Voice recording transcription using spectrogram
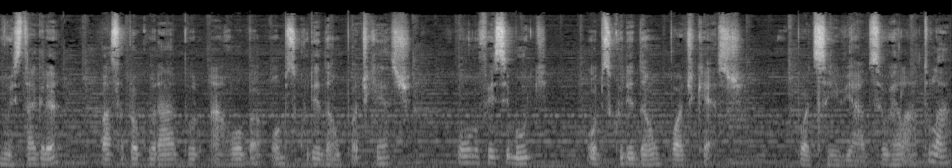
No Instagram, basta procurar por arroba Obscuridão Podcast ou no Facebook Obscuridão Podcast. Pode ser enviado seu relato lá,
